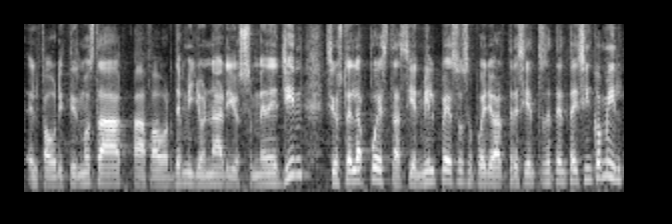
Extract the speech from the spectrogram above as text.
el favoritismo está a favor de Millonarios Medellín. Si usted le apuesta 100 mil pesos, se puede llevar 375 mil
